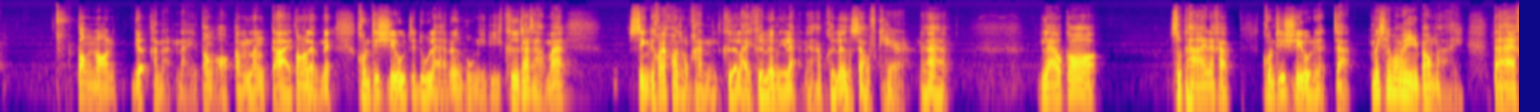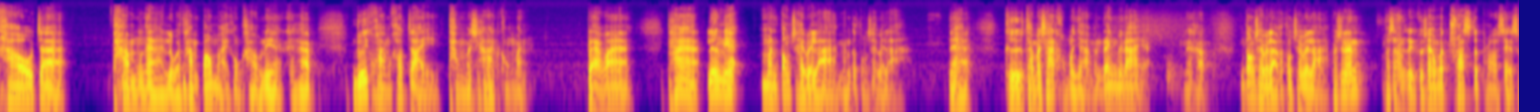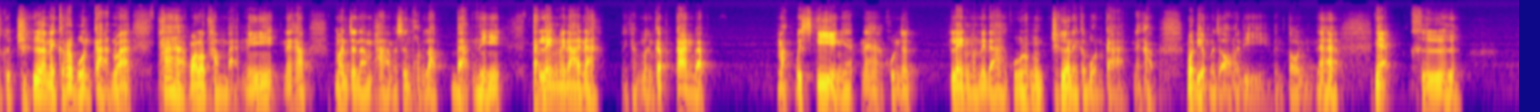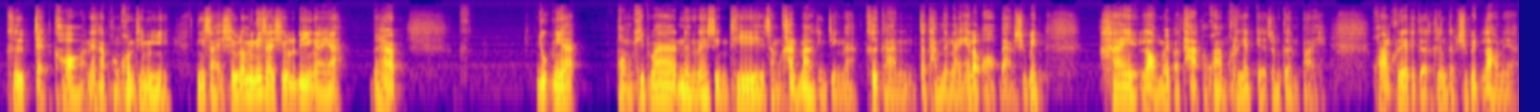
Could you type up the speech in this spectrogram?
ต้องนอน เยอะขนาดไหน ต้องออกกำลังกายต้องอะไรแบบนี้คนที่ชิลจะดูแลเรื่องพวกนี้ดี คือถ้าถามว่าสิ่งที่ค่อยความสำคัญคืออะไรคือเรื่องนี้แหละนะครับ คือเรื่อง self care นะฮะแล้วก็สุดท้ายนะครับ คนที่ชิลเนี่ยจะไม่ใช่ว่าไม่มีเป้าหมาย แต่เขาจะทำงานหรือว่าทำเป้าหมายของเขาเนี่ยนะครับ ด้วยความเข้าใจธรรมชาติของมัน แปลว่า ถ้าเรื่องนี้มันต้องใช้เวลามันก็ต้องใช้เวลานะฮะ คือธรรมชาติของบางอย่างมันเร่งไม่ได้อะนะครับมันต้องใช้เวลาก็ต้องใช้เวลา เพราะฉะนั้นภาษาอังกฤษเขาใช้คำว่า trust the process ก็คือเชื่อในกระบวนการว่า ถ้าหากว่าเราทำแบบนี้นะครับ มันจะนำพามาซึ่งผลลัพธ์แบบนี้ แต่เร่งไม่ได้นะนะครับเหมือนกับการแบบหมักวิสกี้อย่างเงี้ยนะฮะคุณจะเร่งมันไม่ได้ คุณต้องเชื่อในกระบวนการนะครับ ว่าเดี๋ยวมันจะออกมาดีเป็นต้นนะฮะเนี่ยคือคือ 7 ข้อนะครับของคนที่มีนิสัยชิลแล้วมีนิสัยชิลแล้วดียังไงอะ นะครับ ยุคนี้ผมคิดว่าหนึ่งในสิ่งที่สำคัญมากจริง ๆนะคือการจะทำยังไงให้เราออกแบบชีวิต ให้เราไม่ประทะกับความเครียดเยอะจนเกินไป ความเครียดที่เกิดขึ้นกับชีวิตเราเนี่ย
